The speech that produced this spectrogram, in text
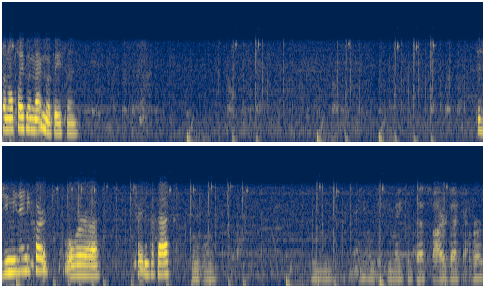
Then I'll type in magma basin. Did you need any cards while we're uh, trading for packs? Mm-mm. The best fire deck ever,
